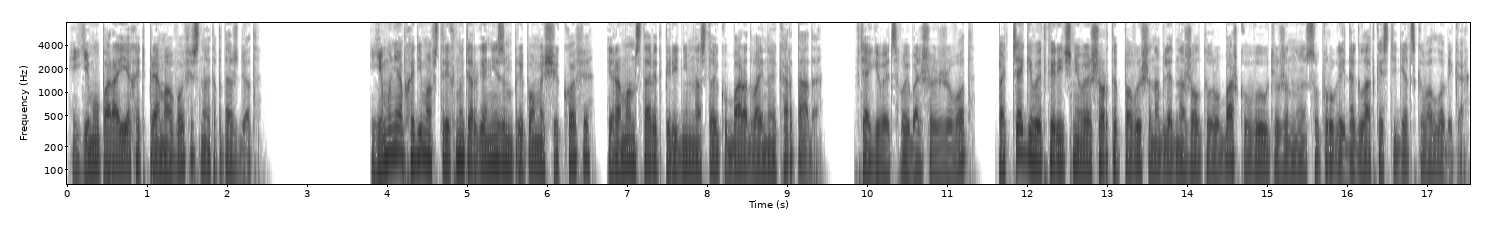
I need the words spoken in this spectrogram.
ему пора ехать прямо в офис, но это подождет. Ему необходимо встряхнуть организм при помощи кофе, и Рамон ставит перед ним на стойку бара двойной картада, втягивает свой большой живот, подтягивает коричневые шорты повыше на бледно-желтую рубашку, выутюженную супругой до гладкости детского лобика.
